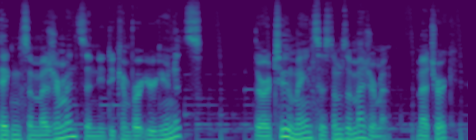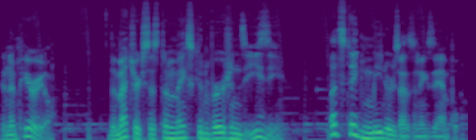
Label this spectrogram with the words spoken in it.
taking some measurements and need to convert your units? There are two main systems of measurement, metric and imperial. The metric system makes conversions easy. Let's take meters as an example.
